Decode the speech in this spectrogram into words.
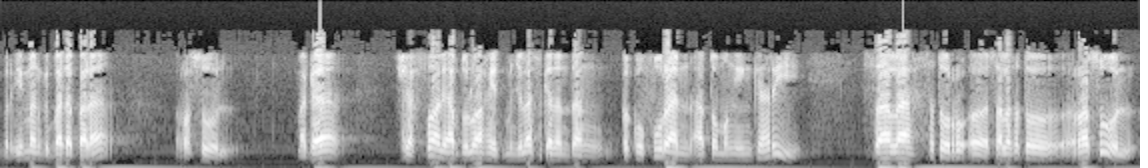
beriman kepada para rasul. Maka Syekh Saleh Abdul Wahid menjelaskan tentang kekufuran atau mengingkari salah satu uh, salah satu rasul,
